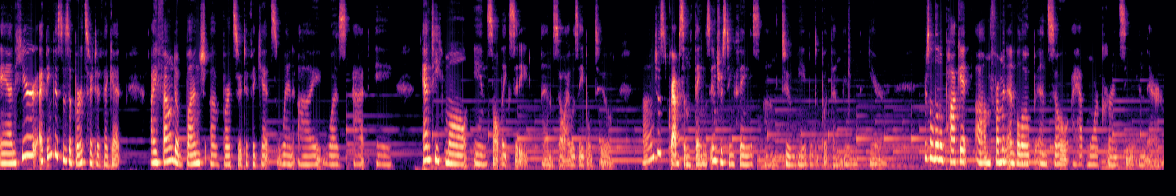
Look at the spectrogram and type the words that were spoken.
and here, I think this is a birth certificate. I found a bunch of birth certificates when I was at a antique mall in Salt Lake City. And so I was able to uh, just grab some things, interesting things, um, to be able to put them in here. There's a little pocket um, from an envelope, and so I have more currency in there.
